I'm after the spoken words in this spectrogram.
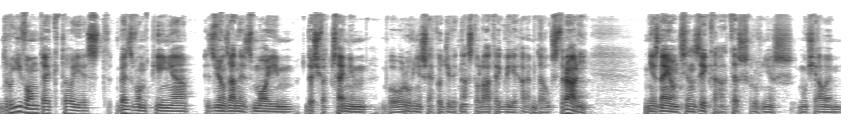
Drugi wątek to jest bez wątpienia związany z moim doświadczeniem, bo również jako dziewiętnastolatek wyjechałem do Australii. Nie znając języka, też również musiałem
